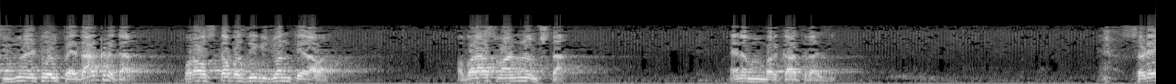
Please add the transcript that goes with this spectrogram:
سیزون ٹول پیدا کر گا اور اس کا بس دے گی جون تیرا وا اور بڑا آسمان نمشتا ہے نا برکات راضی۔ سڑے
